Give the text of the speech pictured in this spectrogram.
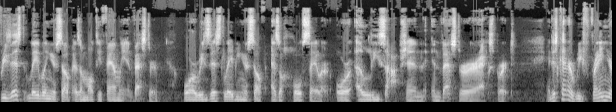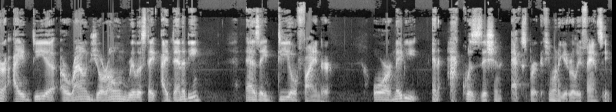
resist labeling yourself as a multifamily investor or resist labeling yourself as a wholesaler or a lease option investor or expert. And just kind of reframe your idea around your own real estate identity as a deal finder or maybe an acquisition expert if you want to get really fancy.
